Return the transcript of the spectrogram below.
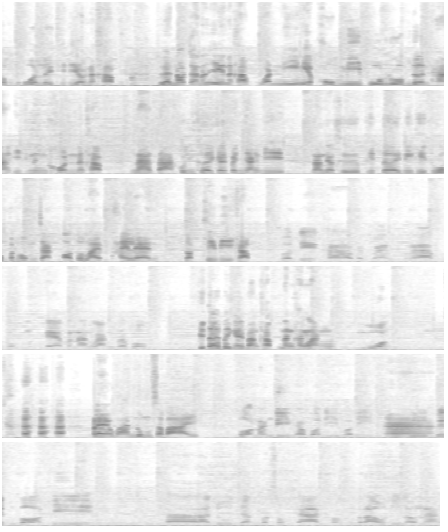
สมควรเลยทีเดียวนะครับ และนอกจากนั้นเองนะครับ วันนี้เนี่ยผมมีผู้ร่วมเดินทางอีกหนึ่งคนนะครับ หน้าตาคุ้นเคยกันเป็นอย่างดี นั่นก็คือพีเตอร์นิธิท้วมปฐมจาก Autolife Thailand TV ครับ สวัสดีครับแฟนๆครับ ผมแอบมานั่งหลังครับผมพีเตอร์เป็นไงบ้างครับ นั่งข้างหลัง ง่วง แปลว่านุ่มสบายเบาะนั่งดีครับเบาะดีเบาะดีอ่า คือเป็นเบาะที่ถ้าดูจากประสบการณ์ของเราที่เรานั่ง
